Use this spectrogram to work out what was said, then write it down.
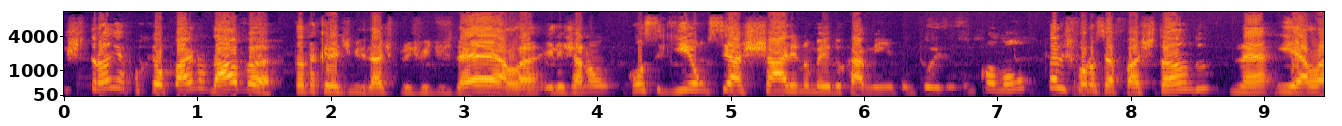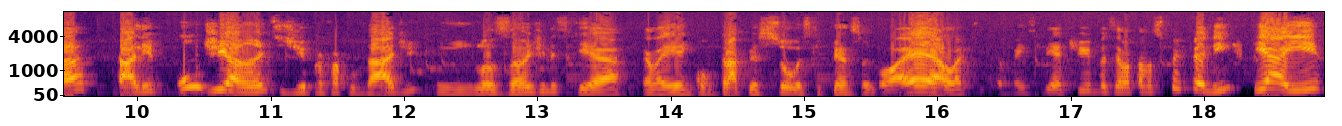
estranha, porque o pai não dava tanta credibilidade pros vídeos dela, eles já não conseguiam se achar ali no meio do caminho com coisas em comum. Então eles foram se afastando, né? E ela tá ali um dia antes de ir pra faculdade, em Los Angeles, que é, ela ia encontrar pessoas que pensam igual a ela, que também são criativas, ela tava super feliz. E aí,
